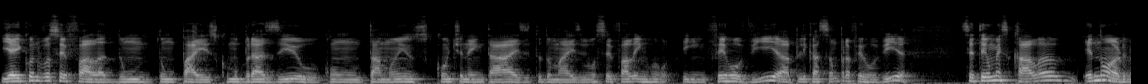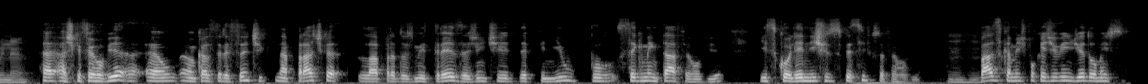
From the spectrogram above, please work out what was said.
E aí, quando você fala de um, de um país como o Brasil, com tamanhos continentais e tudo mais, e você fala em, em ferrovia, aplicação para ferrovia, você tem uma escala enorme, né? É, acho que ferrovia é um, é um, caso interessante. Na prática, lá para 2013, a gente definiu por segmentar a ferrovia e escolher nichos específicos da ferrovia. Uhum. Basicamente porque a gente vendia documentos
